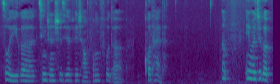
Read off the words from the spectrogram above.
做一个精神世界非常丰富的阔太太。那因为这个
